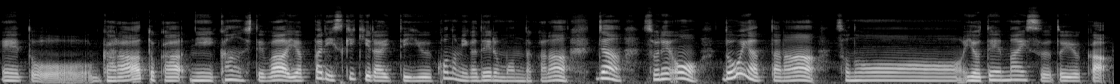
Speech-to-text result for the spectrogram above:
えーと、柄とかに関してはやっぱり好き嫌いっていう好みが出るもんだからじゃあそれをどうやったらその予定枚数というか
